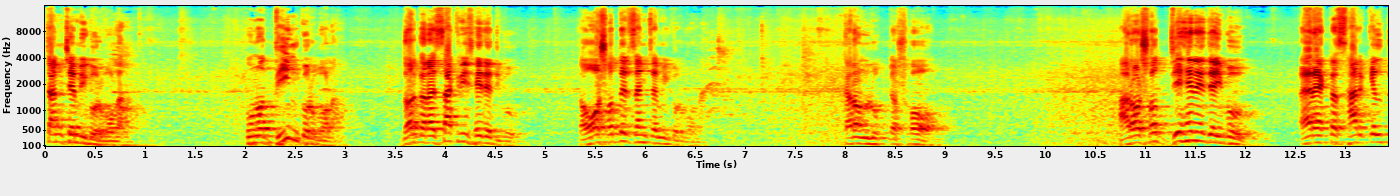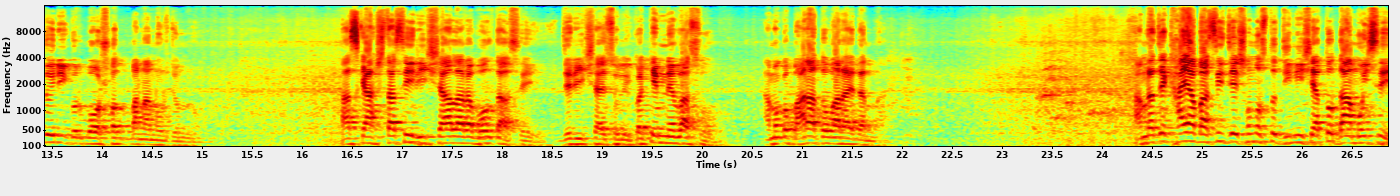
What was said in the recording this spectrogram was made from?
চামচামি করব না, কোনো দিন করব না। দরকার হয় চাকরি ছেড়ে দিব, তা অসতের চামচামি করব না। কারণ লোকটা সৎ। আর অসৎ যেহেনে যাইব, আর একটা সার্কেল তৈরি করব অসৎ বানানোর জন্য। আজকে আসতেছি রিক্সাওয়ালারা বলতে আছে যে রিক্সায় চলি কেমনে বাসু আমাকে ভাড়া তো বাড়ায় দেন না। আমরা যে খায়া বাসি, যে সমস্ত জিনিস এত দাম হইছে,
